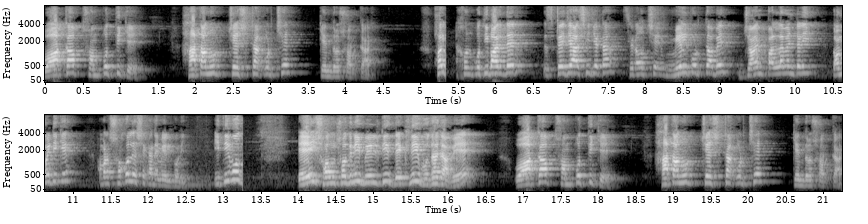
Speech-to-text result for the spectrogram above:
ওয়াকাপ সম্পত্তিকে হাতানোর চেষ্টা করছে কেন্দ্র সরকার। হয় এখন প্রতিবারদের স্টেজে আছি যেটা, সেটা হচ্ছে মেল করতে হবে জয়েন্ট পার্লামেন্টারি কমিটিকে আমরা সকলে সেখানে মেল করি। ইতিমধ্যে এই সংশোধনী বিলটি দেখলেই বোঝা যাবে ওয়াকাপ সম্পত্তিকে হাতানোর চেষ্টা করছে কেন্দ্র সরকার।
